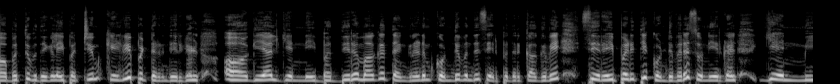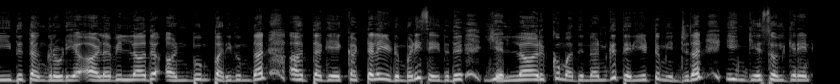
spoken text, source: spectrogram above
ஆபத்து உதைகளை பற்றியும் கேள்விப்பட்டிருந்தீர்கள். ஆகையால் என்னை பத்திரமாக தங்களிடம் கொண்டு வந்து சேர்ப்பதற்காகவே சிறைப்படுத்தி கொண்டு வர சொன்னீர்கள். என் மீது தங்களுடைய அளவில்லாத அன்பும் பரிவும் தான் அத்தகைய கட்டளையிடும்படி செய்தது. எல்லாருக்கும் அது நன்கு தெரியட்டும் என்றுதான் இங்கே சொல்கிறேன்.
